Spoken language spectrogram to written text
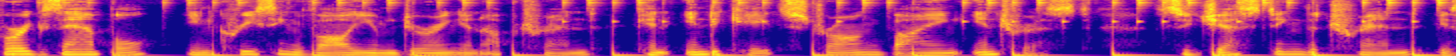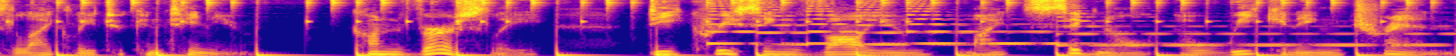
For example, increasing volume during an uptrend can indicate strong buying interest, suggesting the trend is likely to continue. Conversely, decreasing volume might signal a weakening trend.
